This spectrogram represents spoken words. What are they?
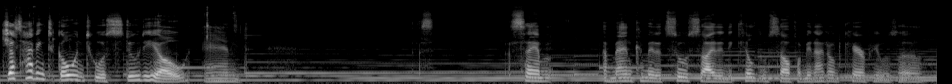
Just having to go into a studio and say a man committed suicide and he killed himself, I mean, I don't care if he was a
